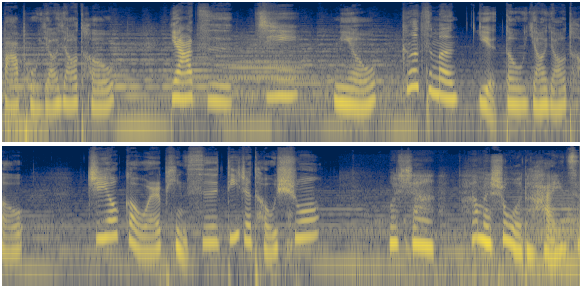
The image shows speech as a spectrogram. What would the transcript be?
巴普摇摇头。鸭子、鸡、牛、鸽子们也都摇摇头。只有狗儿品斯低着头说：“我想他们是我的孩子。”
